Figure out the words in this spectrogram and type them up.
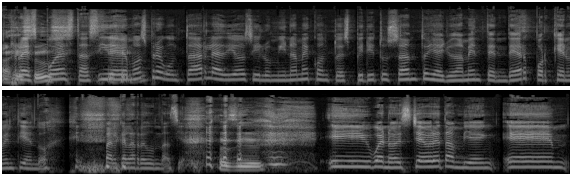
a Jesús. respuestas y debemos preguntarle a Dios, ilumíname con tu Espíritu Santo y ayúdame a entender por qué no entiendo, valga la redundancia. Así es. Y bueno, es chévere también, eh,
